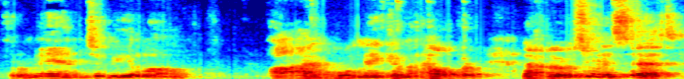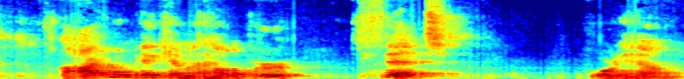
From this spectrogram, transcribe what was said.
for man to be alone. I will make him a helper. Now, notice what it says I will make him a helper fit for him.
